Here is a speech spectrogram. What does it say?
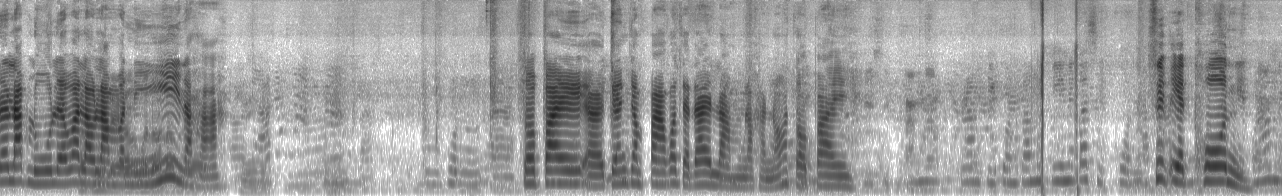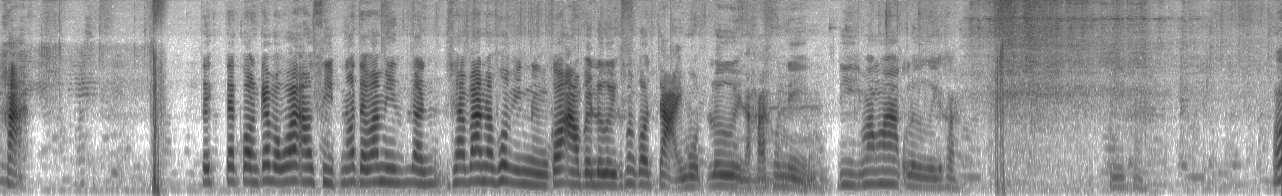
ได้รับรู้แล้วว่าเราลำวันนี้นะคะนี่ลุงพลอ่าต่อไปเอ่อแกงจำปาก็จะได้ลำแล้วค่ะเนาะต่อไปรำกี่คนก็เมื่อกี้นี่ก็สิบคนนะสิบเอ็ดคนค่ะมาสิบเอ็ด แต่แต่ก่อนแกบอกว่าเอาสิบเนาะแต่ว่ามีชาวบ้านมาเพิ่มอีกหนึ่งก็เอาไปเลยมันก็จ่ายหมดเลยนะคะคนนี้ดีมากๆเลยค่ะ นี่ค่ะโอ้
